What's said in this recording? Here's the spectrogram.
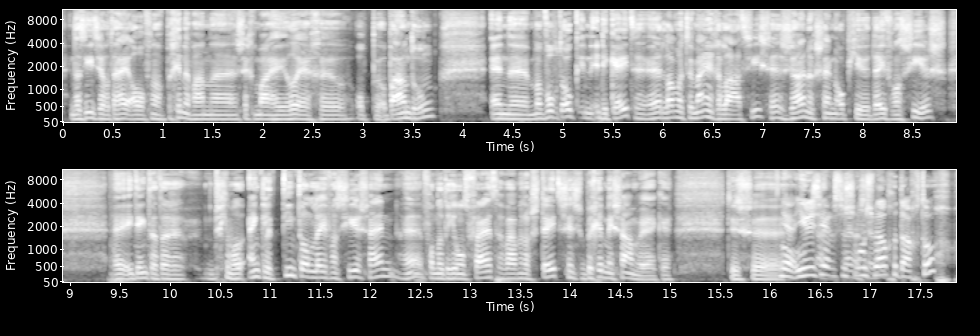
En dat is iets wat hij al vanaf het begin af aan uh, zeg maar heel erg uh, op, op aandrong. En, maar bijvoorbeeld ook in, in de keten, hè, lange termijn relaties, hè, zuinig zijn op je leveranciers. ik denk dat er misschien wel enkele tientallen leveranciers zijn hè, van de 350 waar we nog steeds sinds het begin mee samenwerken. Dus, ja, jullie zeggen ze soms wel gedacht, toch?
